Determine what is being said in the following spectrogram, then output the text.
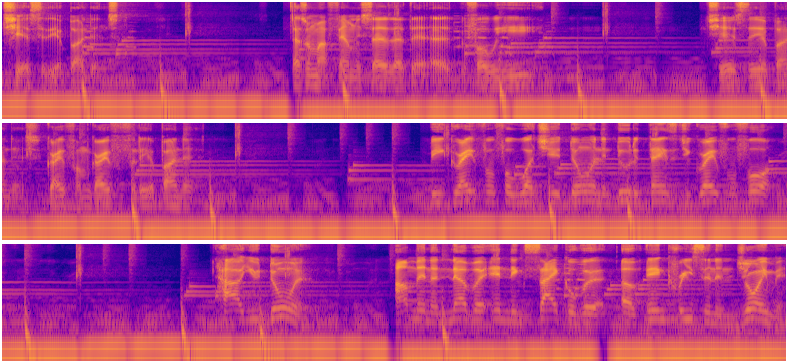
Cheers to the abundance. That's what my family says at the uh, before we eat. Cheers to the abundance. Grateful, I'm grateful for the abundance. Be grateful for what you're doing and do the things that you're grateful for. How you doing? I'm in a never-ending cycle of, of increase and enjoyment.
